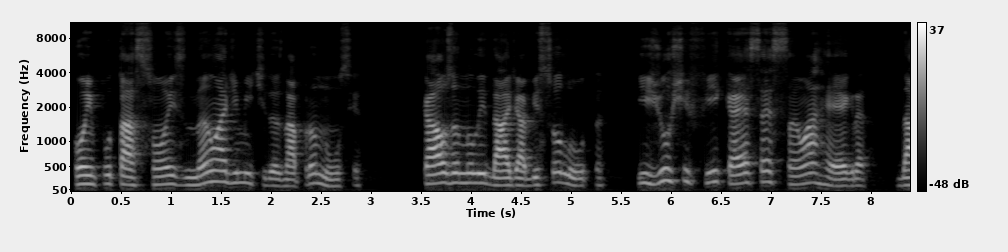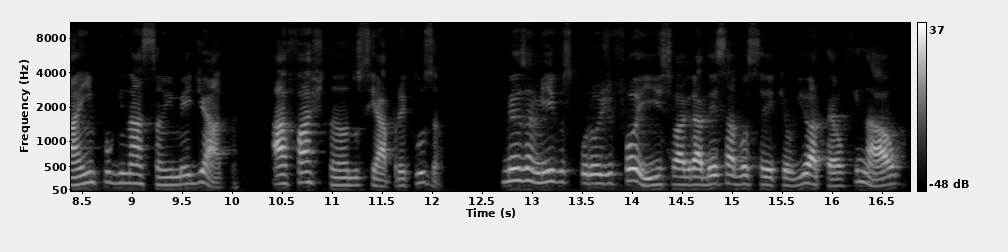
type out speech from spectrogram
com imputações não admitidas na pronúncia causa nulidade absoluta e justifica a exceção à regra da impugnação imediata, afastando-se a preclusão. Meus amigos, por hoje foi isso. Eu agradeço a você que ouviu até o final.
